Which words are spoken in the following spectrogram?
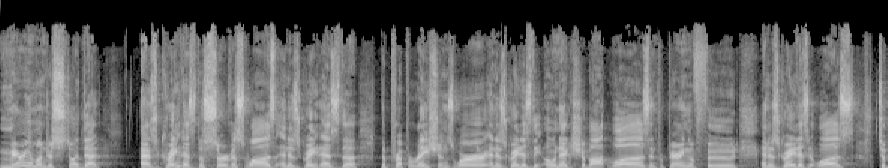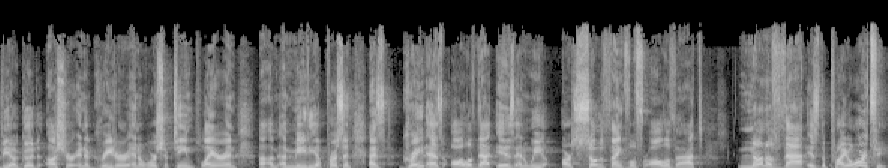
Miriam understood that as great as the service was, and as great as the, the preparations were, and as great as the Oneg Shabbat was in preparing of food, and as great as it was to be a good usher and a greeter and a worship team player and a, a media person, as great as all of that is, and we are so thankful for all of that, none of that is the priority.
